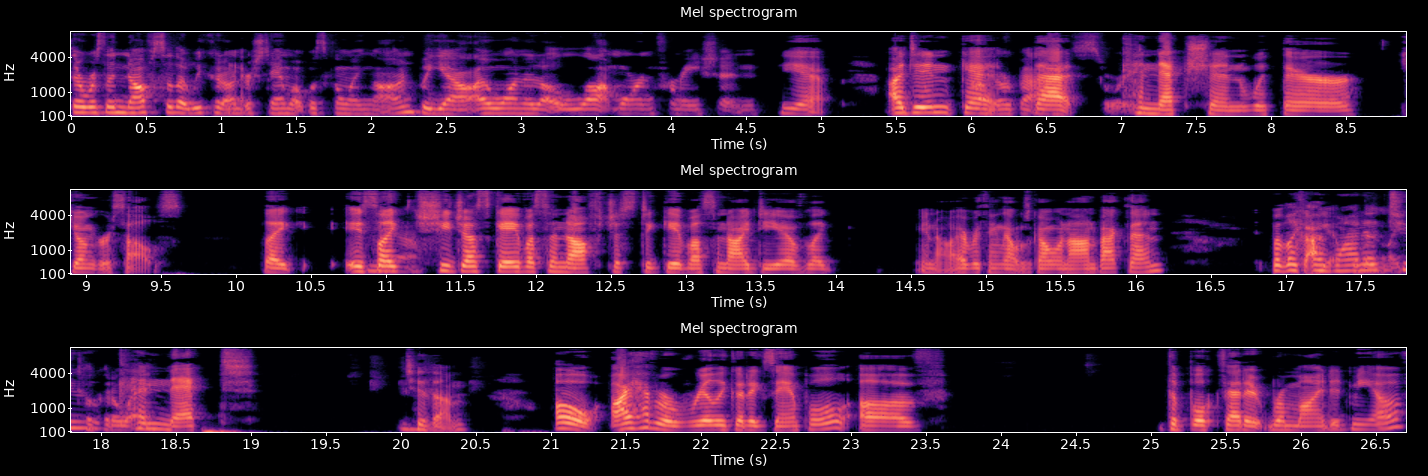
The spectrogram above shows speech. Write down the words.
there was enough so that we could understand what was going on. But yeah, I wanted a lot more information Yeah, I didn't get that backstory. connection with their younger selves. Like, it's Yeah. like she just gave us enough just to give us an idea of like, you know, everything that was going on back then. But like, I Yeah, but then, wanted like, to took it away. connect to Mhm. them. Oh, I have a really good example of the book that it reminded me of.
